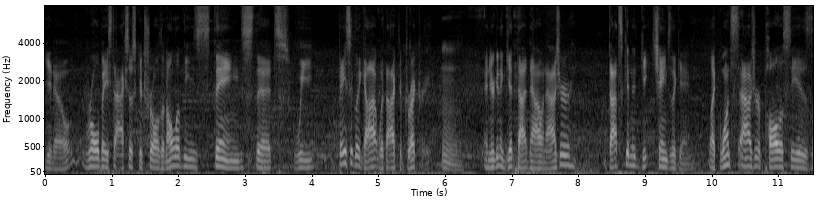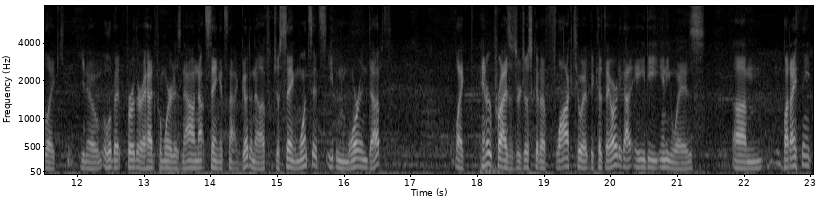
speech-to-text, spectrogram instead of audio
you know role-based access controls and all of these things that we basically got with Active Directory Mm. and you're going to get that now in Azure, that's going to change the game. Like once Azure policy is like, you know, a little bit further ahead from where it is now, I'm not saying it's not good enough, just saying once it's even more in depth, like enterprises are just going to flock to it because they already got AD anyways. Um, but I think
